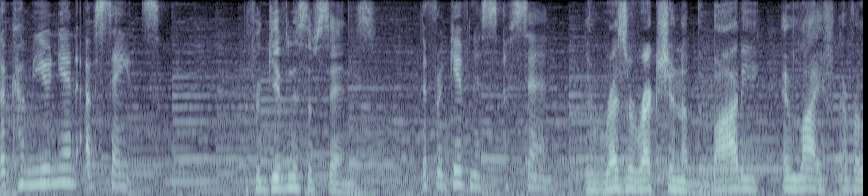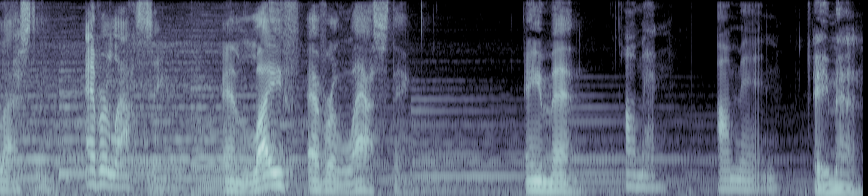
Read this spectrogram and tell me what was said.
The communion of saints. The forgiveness of sins. The forgiveness of sin. The resurrection of the body. And life everlasting. Everlasting. And life everlasting. Amen. Amen. Amen. Amen.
